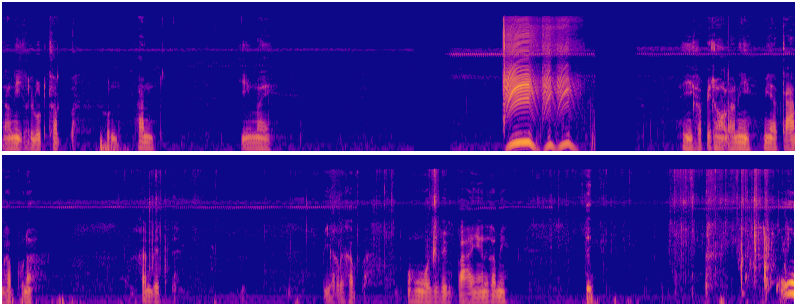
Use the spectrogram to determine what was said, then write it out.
ทางนี้ก็หลุดครับ คุณพันยิงไหม นี่ครับพี่น้องแล้วนี่มีอาการครับคุณนะขั้นเบ็ดเปียกเลยครับโอ้โหจะเป็นปลาอย่างนี้นะครับนี่อึ๊บโอ้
